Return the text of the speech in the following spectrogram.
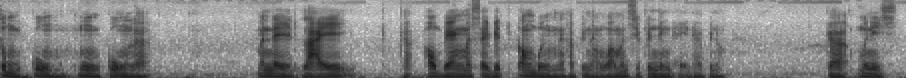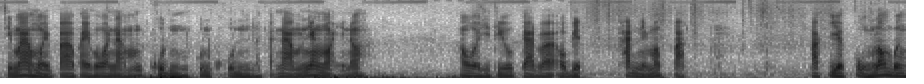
ตุ่มกุ้งมุ่งกุ้งแล้วมันได้หลายก็เอาแบงมาใส่เบ็ดต้องเบิ่งนะครับพี่น้องว่ามันสิเป็นยังไงนะครับพี่น้องก็มือนี้สิมาหวยปลาไผ่เพราะว่าน้ำมันขุนขุนขุนแล้วก็น้ำมันยังหน่อยเนาะ เอาไว้ถือโอกาสว่าเอาเบ็ดคันนี่มาปัก ปักเหยื่อกุ้งล่องเบิง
